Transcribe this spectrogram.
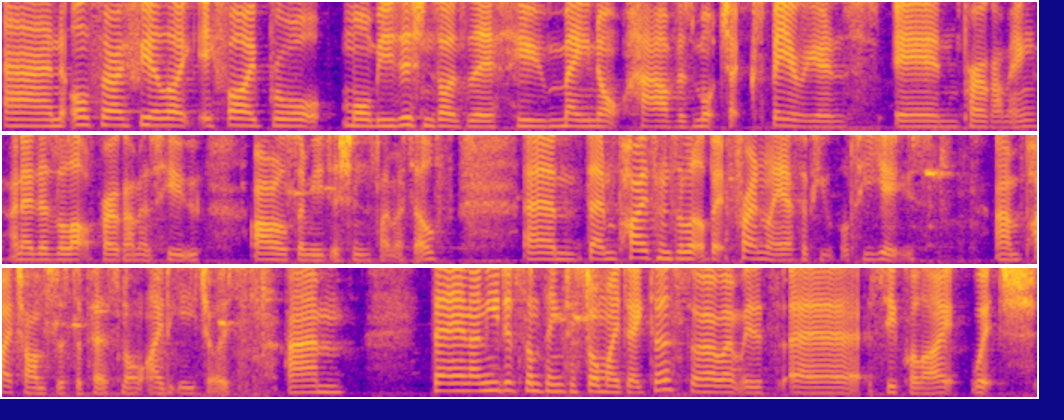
And also, I feel like if I brought more musicians onto this who may not have as much experience in programming, I know there's a lot of programmers who are also musicians like myself, um, then Python's a little bit friendlier for people to use. Um, PyCharm's just a personal IDE choice. Um, then I needed something to store my data, so I went with uh, SQLite, which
